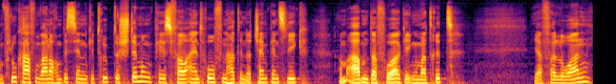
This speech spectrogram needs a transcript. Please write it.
Am Flughafen war noch ein bisschen getrübte Stimmung. PSV Eindhoven hat in der Champions League am Abend davor gegen Madrid ja verloren.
